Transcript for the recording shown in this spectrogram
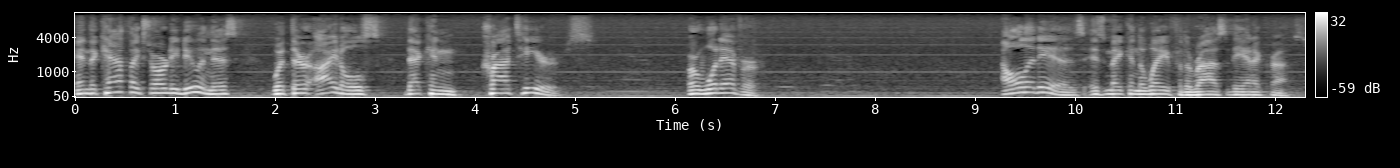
And the Catholics are already doing this with their idols that can cry tears or whatever. All it is is making the way for the rise of the Antichrist.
